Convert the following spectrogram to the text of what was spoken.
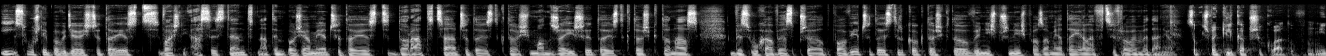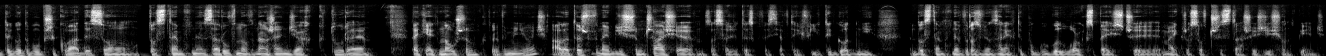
i słusznie powiedziałeś, czy to jest właśnie asystent asystent na tym poziomie, czy to jest doradca, czy to jest ktoś mądrzejszy, to jest ktoś, kto nas wysłucha, wesprze, odpowie, czy to jest tylko ktoś, kto wynieść, przynieść, pozamiataj, ale w cyfrowym wydaniu? Zobaczmy kilka przykładów. I tego typu przykłady są dostępne zarówno w narzędziach, które, takie jak Notion, które wymieniłeś, ale też w najbliższym czasie, w zasadzie to jest kwestia w tej chwili tygodni, dostępne w rozwiązaniach typu Google Workspace czy Microsoft 365.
